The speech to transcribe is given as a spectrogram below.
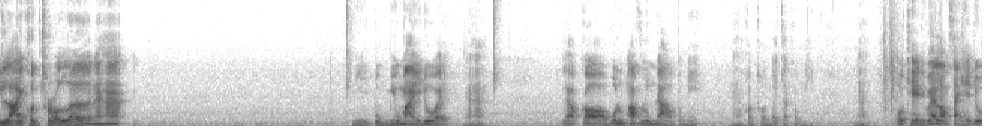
inline controller นะฮะ มีปุ่มมิวไมค์ด้วยนะฮะ แล้วก็ volume up volume down ตรงนี้นะคอนโทรลได้จากตรงนี้นะฮะโอเคเดี๋ยวแม่ลองใส่ให้ดู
